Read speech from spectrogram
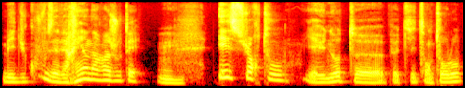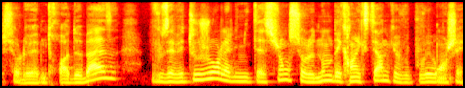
mais du coup, vous avez rien à rajouter. Mmh. Et surtout, il y a une autre euh, petite entourloupe sur le M3 de base, vous avez toujours la limitation sur le nombre d'écrans externes que vous pouvez brancher.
